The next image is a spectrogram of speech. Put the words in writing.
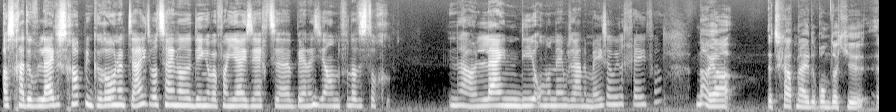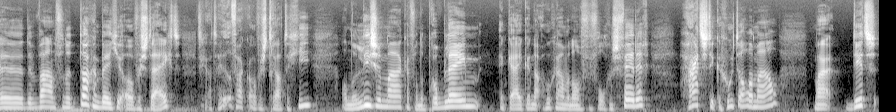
Als het gaat over leiderschap in coronatijd, wat zijn dan de dingen waarvan jij zegt, uh, Bennett Jan, van dat is toch nou, een lijn die je ondernemersraden mee zou willen geven? Nou ja, het gaat mij erom dat je uh, de waan van de dag een beetje overstijgt. Het gaat heel vaak over strategie, analyse maken van een probleem en kijken, nou, hoe gaan we dan vervolgens verder? Hartstikke goed allemaal. Maar dit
